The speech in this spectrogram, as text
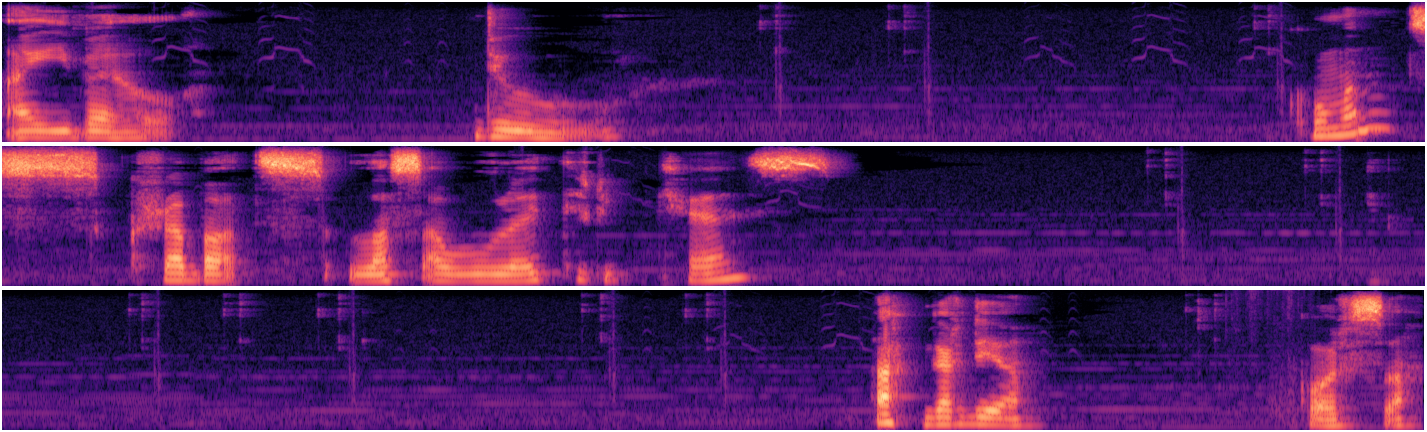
I will do comments, Krabats, las aulétriques. Ah, Guardia. Corsa.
